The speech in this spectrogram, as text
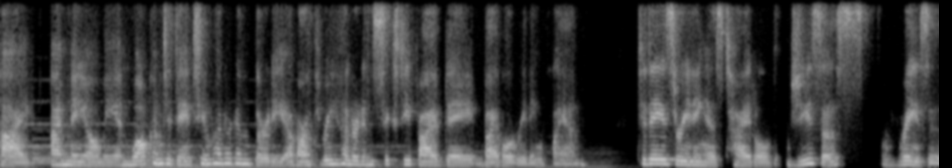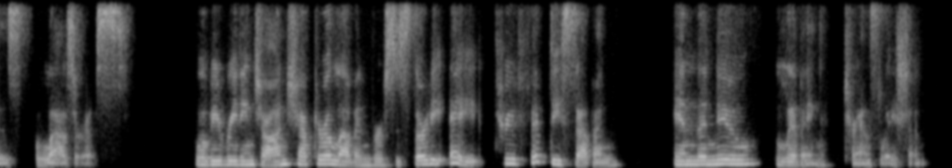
Hi, I'm Naomi, and welcome to day 230 of our 365 day Bible reading plan. Today's reading is titled Jesus Raises Lazarus. We'll be reading John chapter 11, verses 38 through 57 in the New Living Translation.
